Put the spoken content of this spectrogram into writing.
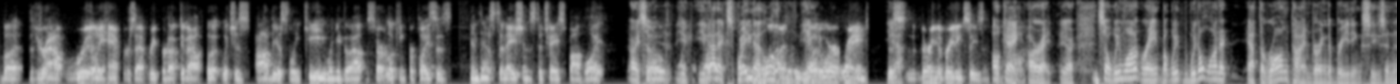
but the drought really hampers that reproductive output, which is obviously key when you go out and start looking for places and destinations to chase Bobwhite. All right, so, So, you you got to Uh, explain that a one little. Yeah. go to where it rained this during the breeding season. Okay. All right. Yeah. So we want rain, but we we don't want it at the wrong time during the breeding season.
